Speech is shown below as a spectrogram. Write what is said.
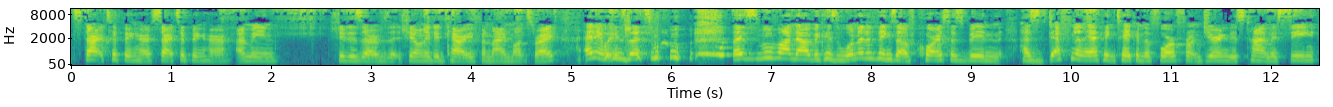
start tipping her. Start tipping her. I mean, she deserves it. She only did carry for nine months, right? Anyways, let's move, let's move on now because one of the things that of course has been, has definitely, I think, taken the forefront during this time is seeing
